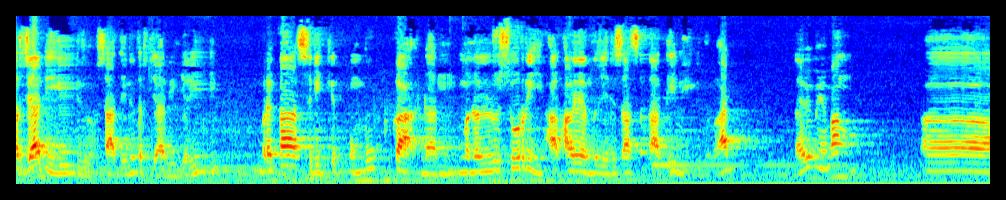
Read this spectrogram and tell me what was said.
terjadi gitu saat ini terjadi. Jadi mereka sedikit membuka dan menelusuri hal-hal yang terjadi saat saat ini gitu kan. Tapi memang eh,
